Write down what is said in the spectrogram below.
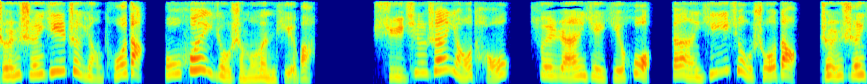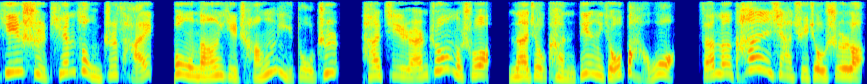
真神医这样托大，不会有什么问题吧？”许青山摇头，虽然也疑惑，但依旧说道：“真神医是天纵之才，不能以常理度之。他既然这么说，那就肯定有把握。咱们看下去就是了。”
